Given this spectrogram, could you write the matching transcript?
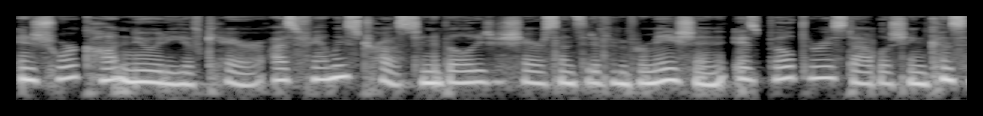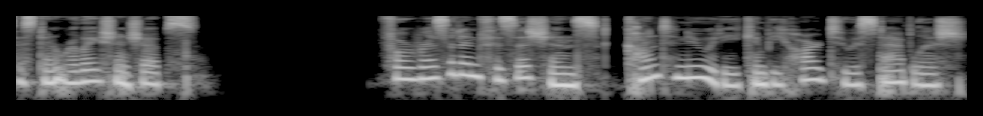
ensure continuity of care as families' trust and ability to share sensitive information is built through establishing consistent relationships. For resident physicians, continuity can be hard to establish.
